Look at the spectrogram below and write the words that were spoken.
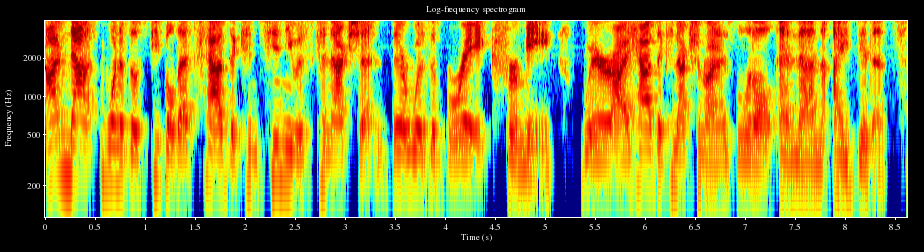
I'm not one of those people that's had the continuous connection. There was a break for me where I had the connection when I was little, and then I didn't.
